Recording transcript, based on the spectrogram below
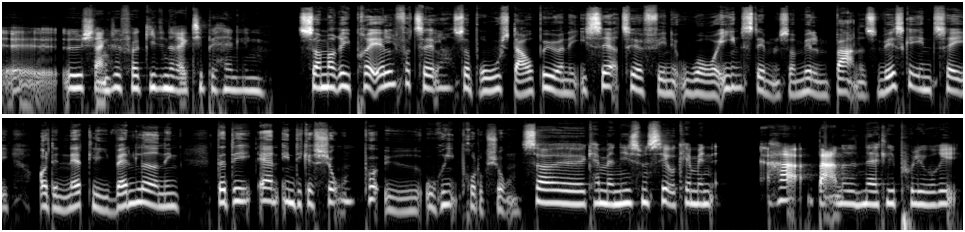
øh, øget chance for at give den rigtige behandling. Som Marie Preel fortæller, så bruges dagbøgerne især til at finde uoverensstemmelser mellem barnets væskeindtag og den natlige vandladning, da det er en indikation på øget urinproduktion. Så øh, kan man ligesom se, okay, men har barnet natlig polyuri,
